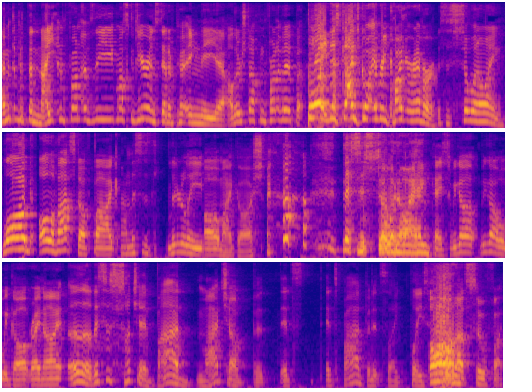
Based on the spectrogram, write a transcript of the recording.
I meant to put the knight in front of the musketeer instead of putting the uh, other stuff in front of it. But boy, this guy's got every counter ever. This is so annoying. Log all of that stuff back. And this is literally, oh my gosh. this is so annoying. Okay, so we got we got what we got right now. Ugh, this is such a bad matchup, but it's it's bad, but it's like, please. Oh, that's so fun.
